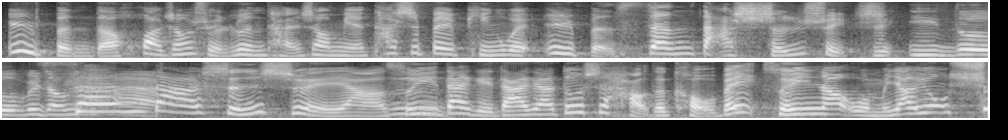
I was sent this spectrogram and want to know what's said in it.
日本的化妆水论坛上面，它是被评为日本三大神水之一的，非常三大神水呀、所以嗯带给大家都是好的口碑。所以呢，我们要用数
